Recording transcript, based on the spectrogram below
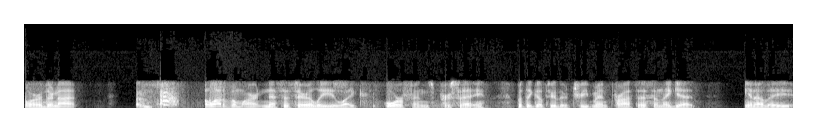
or they're not a lot of them aren't necessarily like orphans per se but they go through their treatment process and they get you know they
